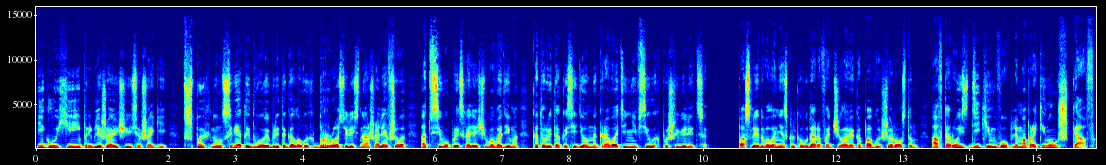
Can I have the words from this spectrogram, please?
и глухие приближающиеся шаги. Вспыхнул свет, и двое бритоголовых бросились на ошалевшего от всего происходящего Вадима, который так и сидел на кровати, не в силах пошевелиться. Последовало несколько ударов от человека повыше ростом, а второй с диким воплем опрокинул шкаф.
